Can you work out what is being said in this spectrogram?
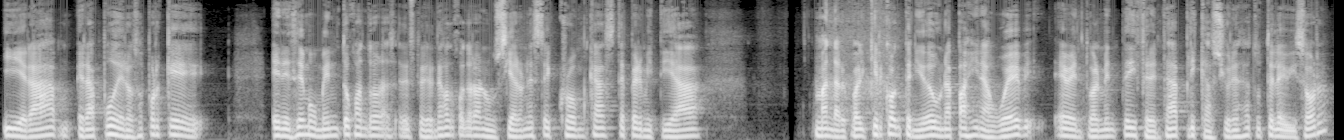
Y era, era poderoso porque en ese momento, cuando, especialmente cuando, lo anunciaron, este Chromecast te permitía mandar cualquier contenido de una página web, eventualmente diferentes aplicaciones a tu televisor,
